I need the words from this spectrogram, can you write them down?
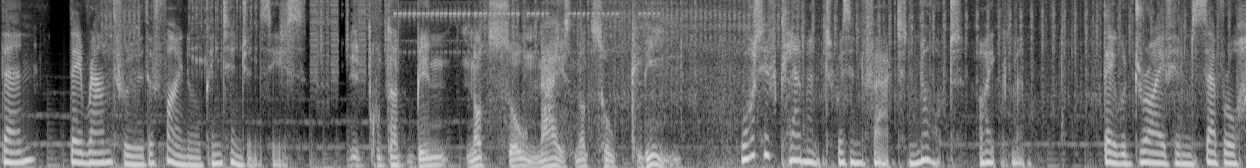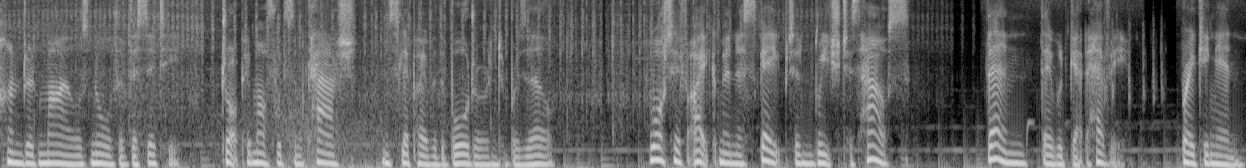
Then they ran through the final contingencies. It could have been not so nice, not so clean. What if Clement was in fact not Eichmann? They would drive him several hundred miles north of the city, drop him off with some cash, and slip over the border into Brazil. What if Eichmann escaped and reached his house? Then they would get heavy, breaking in,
